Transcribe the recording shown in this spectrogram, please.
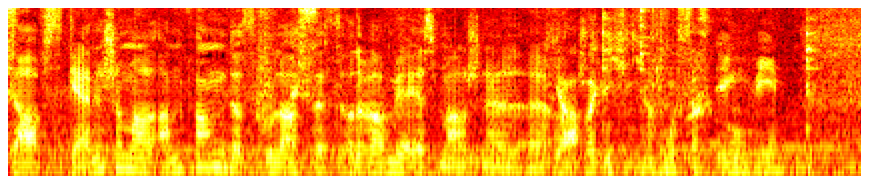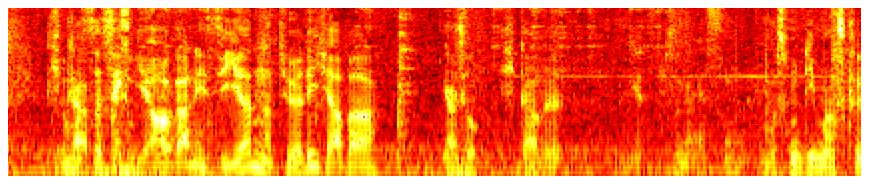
darfst gerne schon mal anfangen, das Gulasch lässt, oder wollen wir erstmal schnell äh, Ja, aber ich, ich muss das irgendwie. Ich Du musst das irgendwie organisieren, natürlich, aber Also ich glaube, jetzt zum Essen muss man die Maske,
